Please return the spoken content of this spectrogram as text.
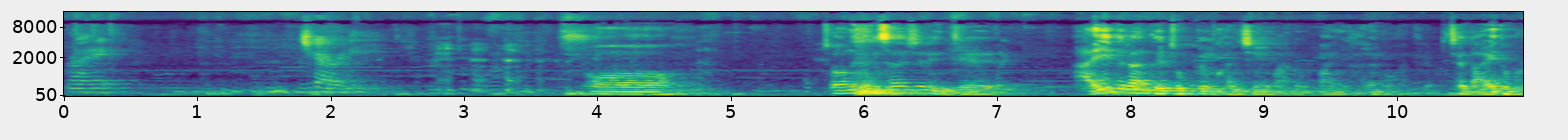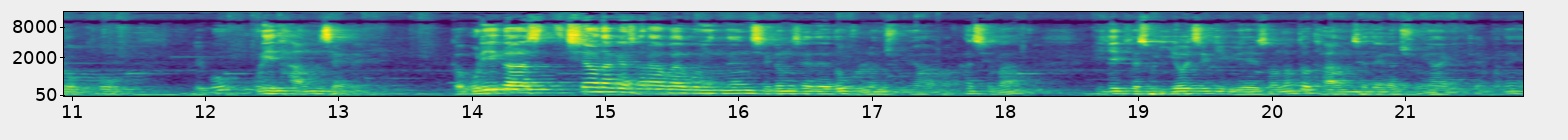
Right? Charity. 어, 저는 사실 이제 아이들한테 조금 관심이 많은, 많이 가는 것 같아요. 제 나이도 그렇고, 그리고 우리 다음 세대. 그러니까 우리가 치열하게 살아가고 있는 지금 세대도 물론 중요하지만, 이게 계속 이어지기 위해서는 또 다음 세대가 중요하기 때문에,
